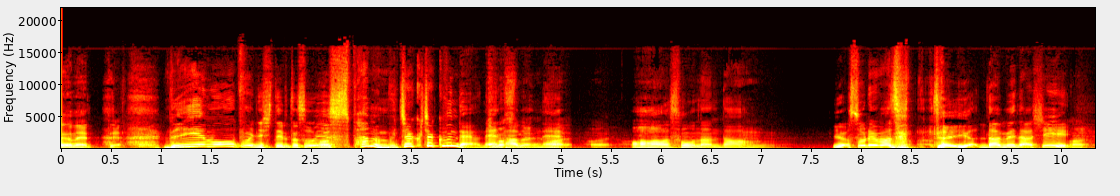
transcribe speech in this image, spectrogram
うよねって。DM オープンにしてるとそういうスパムむちゃくちゃくんだよね、多分ね、はいはい。ああそうなんだ、うん。いやそれは絶対ダメだし、はい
